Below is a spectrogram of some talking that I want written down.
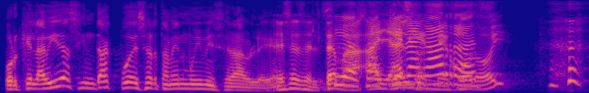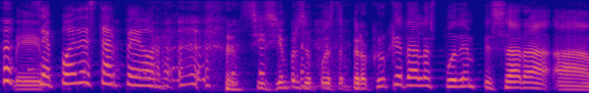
Porque la vida sin Dak puede ser también muy miserable. ¿eh? Ese es el tema. ¿Hay alguien mejor hoy? se puede estar peor. Sí, siempre se puede estar. Pero creo que Dallas puede empezar a, a,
